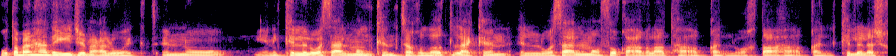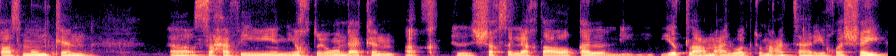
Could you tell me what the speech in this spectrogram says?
وطبعا هذا يجي مع الوقت أنه يعني كل الوسائل ممكن تغلط لكن الوسائل الموثوقة أغلاطها أقل وأخطائها أقل. كل الأشخاص ممكن الصحفيين يخطئون لكن الشخص اللي أخطأه أقل يطلع مع الوقت ومع التاريخ والشيء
